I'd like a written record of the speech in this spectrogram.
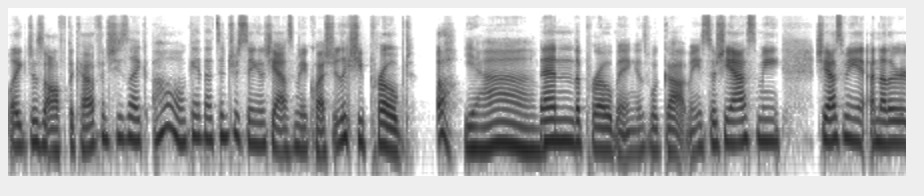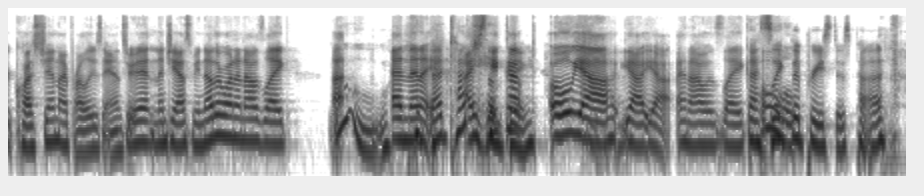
like just off the cuff. And she's like, oh, okay, that's interesting. And she asked me a question. Like she probed. Oh, yeah. then the probing is what got me. So she asked me, she asked me another question. I probably just answered it. And then she asked me another one. And I was like, uh, Ooh. and then I, that touched I hiccuped. something. Oh, yeah, yeah, yeah. And I was like, That's like "Oh." the priestess path.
